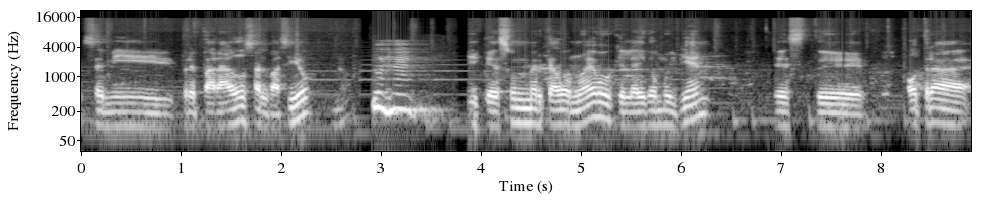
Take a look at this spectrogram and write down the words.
semi preparados al vacío, ¿no? Y que es un mercado nuevo que le ha ido muy bien. Este, otra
